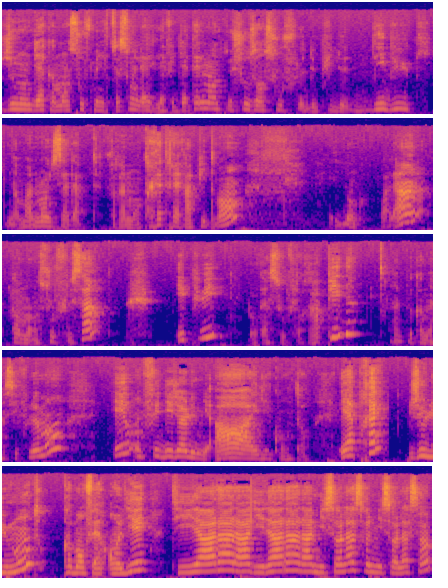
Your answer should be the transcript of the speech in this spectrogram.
Je lui montre bien comment on souffle, mais de toute façon, il a, fait déjà tellement de choses en souffle depuis le début qu'il normalement il s'adapte vraiment très très rapidement. Et donc voilà comment on souffle ça. Et puis, donc un souffle rapide, un peu comme un sifflement, et on fait déjà le mi. Ah, il est content. Et après, je lui montre comment faire en lié. mi sol la sol mi sol la sol.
